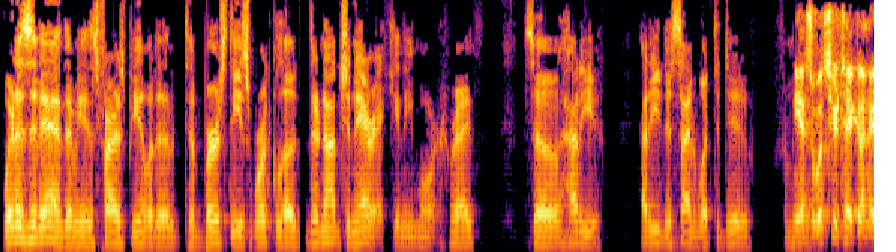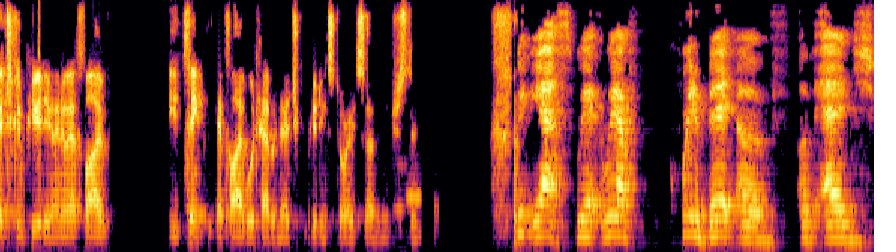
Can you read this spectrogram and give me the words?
where does it end? I mean, as far as being able to, to burst these workloads, they're not generic anymore, right? So how do you how do you decide what to do? From yeah. Here? So what's your take on edge computing? I know F5 you'd think F5 would have an edge computing story, so I'm interested. yes, we we have quite a bit of of edge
